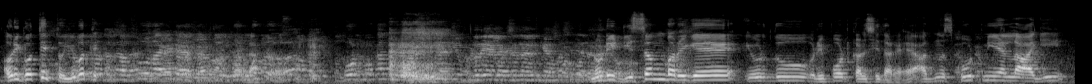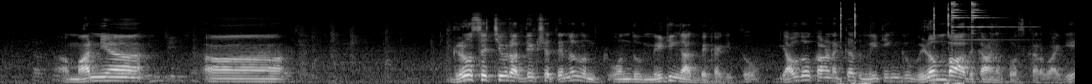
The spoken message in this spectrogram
ಅವ್ರಿಗೆ ಗೊತ್ತಿತ್ತು ಇವತ್ತು ನೋಡಿ, ಡಿಸೆಂಬರಿಗೆ ಇವ್ರದ್ದು ರಿಪೋರ್ಟ್ ಕಳಿಸಿದ್ದಾರೆ ಅದನ್ನ ಸ್ಕೂಟ್ನಿ ಎಲ್ಲ ಆಗಿ ಮಾನ್ಯ ಗೃಹ ಸಚಿವರ ಅಧ್ಯಕ್ಷತೆಯಲ್ಲಿ ಒಂದು ಒಂದು ಮೀಟಿಂಗ್ ಆಗಬೇಕಾಗಿತ್ತು. ಯಾವುದೋ ಕಾರಣಕ್ಕೆ ಅದು ಮೀಟಿಂಗ್ ವಿಳಂಬ ಆದ ಕಾರಣಕ್ಕೋಸ್ಕರವಾಗಿ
